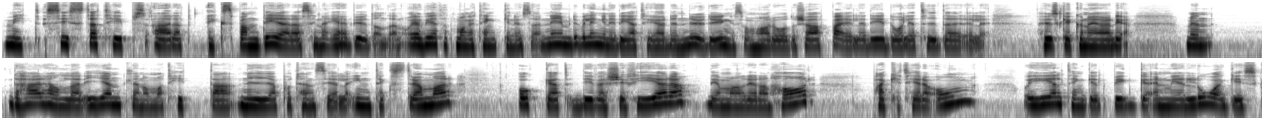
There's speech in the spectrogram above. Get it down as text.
Mitt sista tips är att expandera sina erbjudanden. Och jag vet att många tänker nu så här, nej men det är väl ingen idé att jag gör det nu. Det är ju ingen som har råd att köpa eller det är dåliga tider eller hur ska jag kunna göra det? Men det här handlar egentligen om att hitta nya potentiella intäktsströmmar och att diversifiera det man redan har, paketera om och helt enkelt bygga en mer logisk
